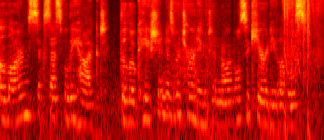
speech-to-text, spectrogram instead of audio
Alarms successfully hacked. The location is returning to normal security levels.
